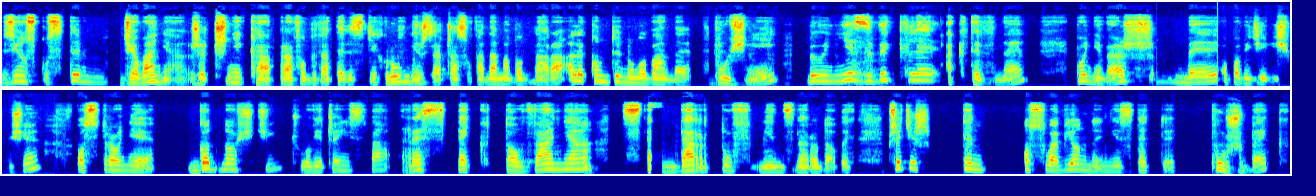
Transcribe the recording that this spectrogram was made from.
W związku z tym działania Rzecznika Praw Obywatelskich, również za czasów Adama Bodnara, ale kontynuowane później, były niezwykle aktywne, ponieważ my opowiedzieliśmy się po stronie godności człowieczeństwa, respektowania standardów międzynarodowych. Przecież ten osławiony niestety pushback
